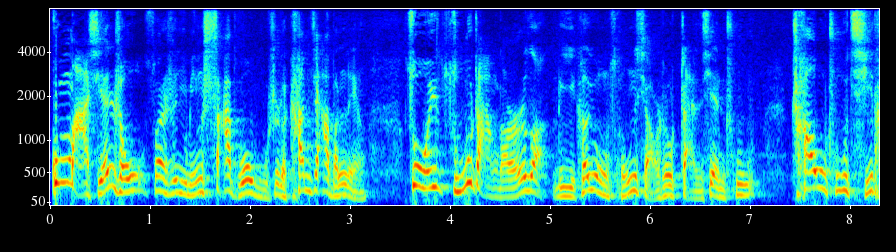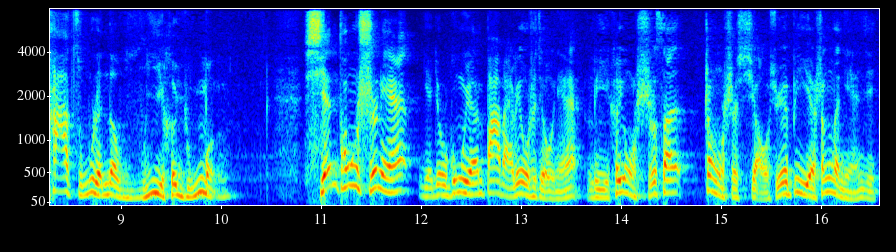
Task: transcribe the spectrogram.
弓马娴熟，算是一名沙陀武士的看家本领。作为族长的儿子，李克用从小就展现出超出其他族人的武艺和勇猛。咸通十年，也就是公元八百六十九年，李克用十三，正是小学毕业生的年纪。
